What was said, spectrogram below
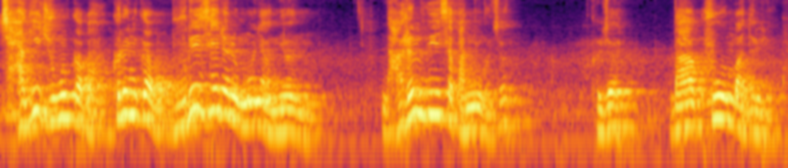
자기 죽을까봐 그러니까 물의 세례는 뭐냐면 나를 위해서 받는 거죠. 그죠? 나 구원받으려고.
